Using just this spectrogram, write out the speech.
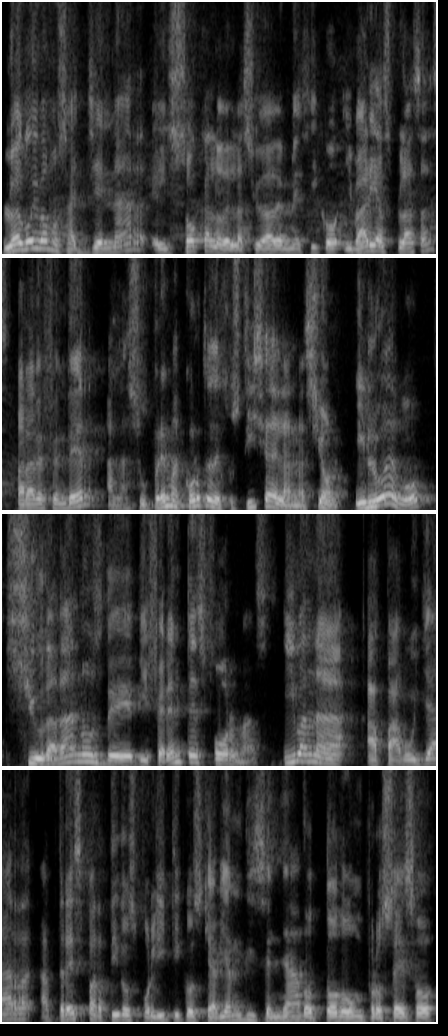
Luego íbamos a llenar el zócalo de la Ciudad de México y varias plazas para defender a la Suprema Corte de Justicia de la Nación. Y luego ciudadanos de diferentes formas iban a apabullar a tres partidos políticos que habían diseñado todo un proceso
